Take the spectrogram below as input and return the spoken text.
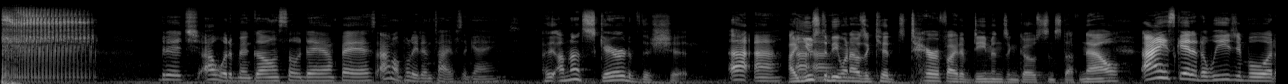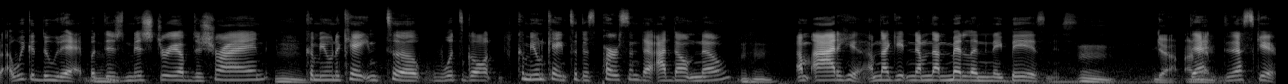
Bitch, I would have been gone so damn fast. I don't play them types of games. I, I'm not scared of this shit. Uh uh I used to be when I was a kid terrified of demons and ghosts and stuff. Now, I ain't scared of the Ouija board. We could do that, Mm. but this mystery of the shrine, communicating to what's going, communicating to this person that I don't know. Mm-hmm. I'm out of here. I'm not getting. I'm not meddling in their business. yeah, I That mean, that's scary.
